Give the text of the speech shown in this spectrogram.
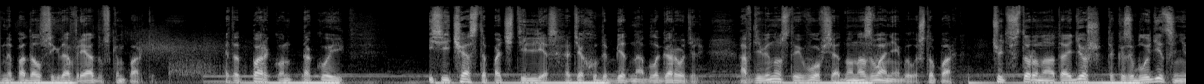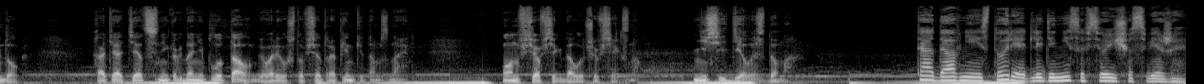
и нападал всегда в Рядовском парке. Этот парк, он такой и сейчас-то почти лес, хотя худо-бедно облагородили. А в 90-е вовсе одно название было, что парк. Чуть в сторону отойдешь, так и заблудиться недолго. Хотя отец никогда не плутал, говорил, что все тропинки там знает. Он все всегда лучше всех знал. Не сиделось дома. Та давняя история для Дениса все еще свежая.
